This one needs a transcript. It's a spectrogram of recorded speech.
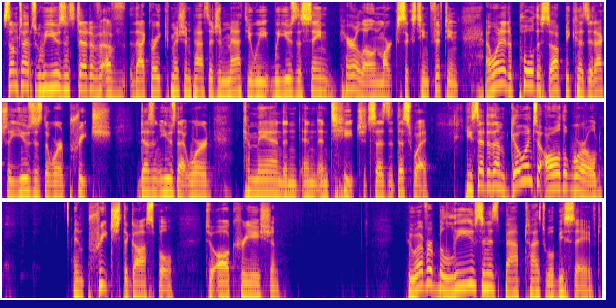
Sometimes we use, instead of, of that Great Commission passage in Matthew, we, we use the same parallel in Mark 16, 15. I wanted to pull this up because it actually uses the word preach. It doesn't use that word command and, and, and teach. It says it this way He said to them, Go into all the world and preach the gospel to all creation. Whoever believes and is baptized will be saved,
